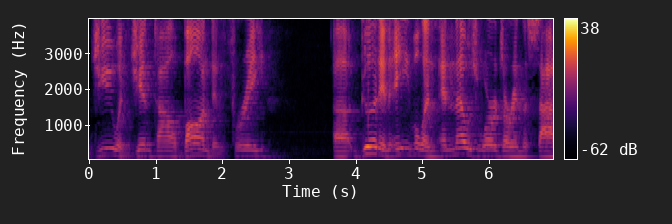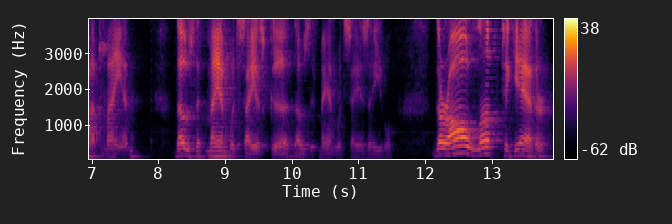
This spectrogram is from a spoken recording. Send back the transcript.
Jew and Gentile, bond and free, uh, good and evil, and, and those words are in the sight of man. Those that man would say is good, those that man would say is evil. They're all lumped together,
